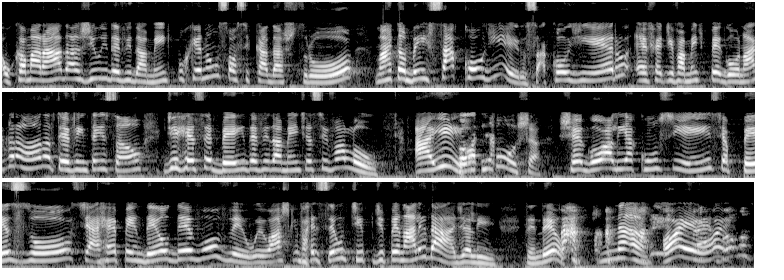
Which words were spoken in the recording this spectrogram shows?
o camarada agiu indevidamente porque não só se cadastrou, mas também sacou o dinheiro. Sacou o dinheiro, efetivamente pegou na grana, teve intenção de receber indevidamente esse valor. Aí, Olha. puxa, chegou ali a consciência, pesou, se arrependeu, devolveu. Eu acho que vai ser um tipo de penalidade ali, entendeu? Não, olha, olha. Vamos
